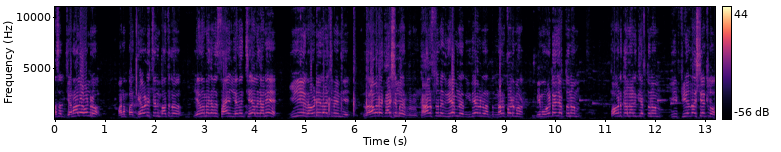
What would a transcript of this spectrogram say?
అసలు జనాలే ఉండరు. మనం బ- దేవుడిచ్చిన బతుకు ఏదన్నా కానీ సాయం ఏదైనా చేయాలి కానీ ఈ రౌడీ రాజ్యం ఏంది? రావణ కాశం కాలుస్తున్నది ఇదేం లేదు ఇదేం మేము ఒకటే చెప్తున్నాం. పవన్ కళ్యాణ్కి చెప్తున్నాం. ఈ ఫీల్డ్ అసిస్టెంట్లు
